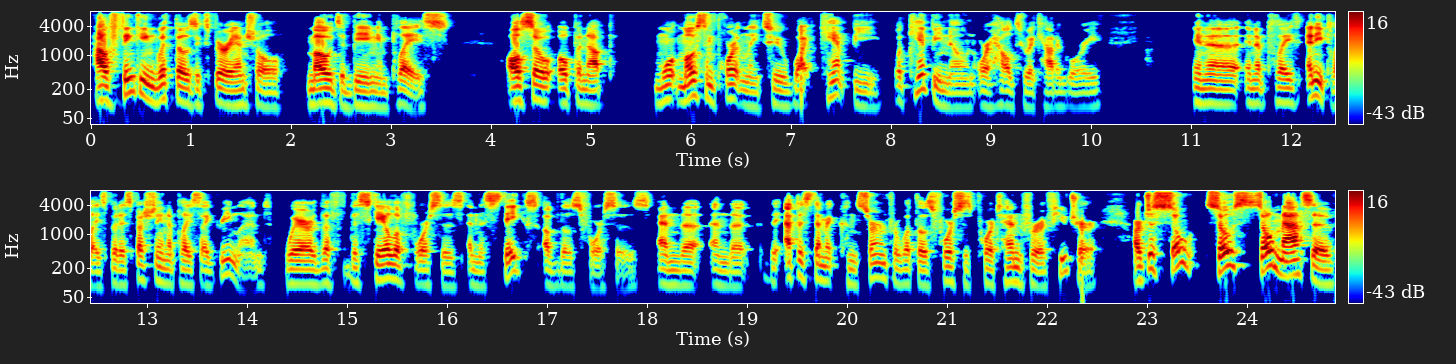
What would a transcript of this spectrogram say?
how thinking with those experiential modes of being in place also open up more, most importantly to what can't be what can't be known or held to a category in a in a place any place but especially in a place like Greenland where the the scale of forces and the stakes of those forces and the and the the epistemic concern for what those forces portend for a future are just so so so massive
